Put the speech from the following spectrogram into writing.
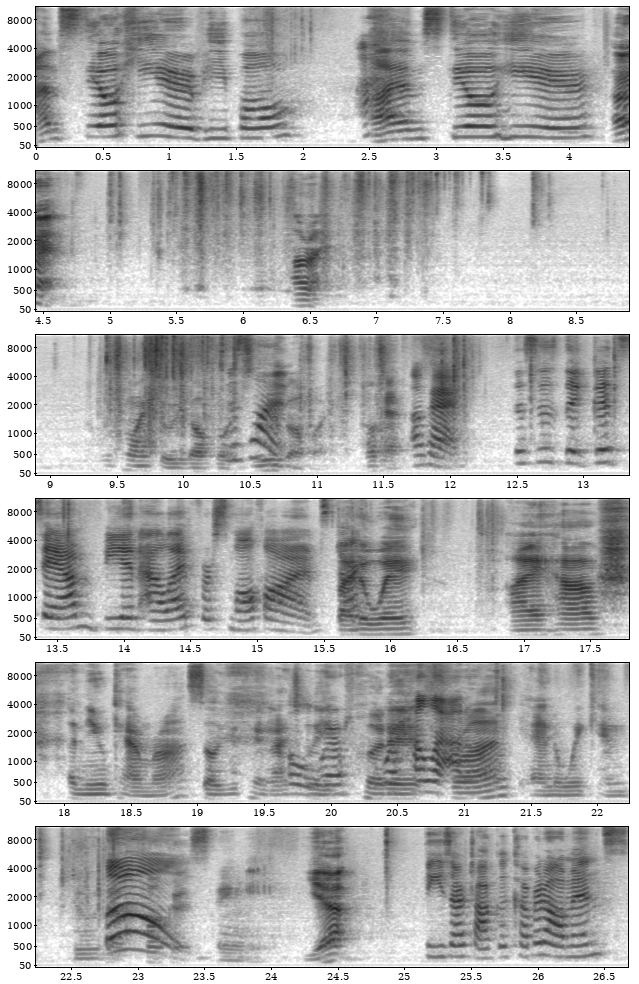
I'm still here, people. I am still here. All right. All right. Which one should we go for? This one. go for it. Okay. Okay, this is the Good Sam Be an Ally for Small Farms. By the way, I have a new camera, so you can oh, actually Oh, we're- put we're it of front and we can do the Boom. focus thingy. Yeah. These are chocolate covered almonds.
